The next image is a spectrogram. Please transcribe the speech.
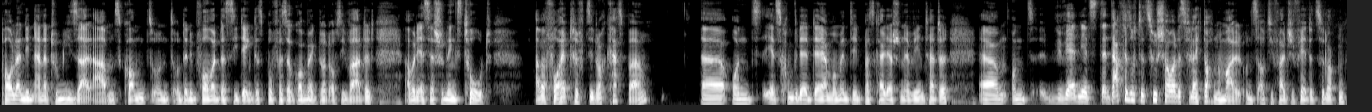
Paula in den Anatomiesaal abends kommt und unter dem Vorwand, dass sie denkt, dass Professor Grombeck dort auf sie wartet. Aber der ist ja schon längst tot. Aber vorher trifft sie noch Kaspar. Äh, und jetzt kommt wieder der Moment, den Pascal ja schon erwähnt hatte. Ähm, und wir werden jetzt, da versucht der Zuschauer das vielleicht doch nochmal, uns auf die falsche Fährte zu locken,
